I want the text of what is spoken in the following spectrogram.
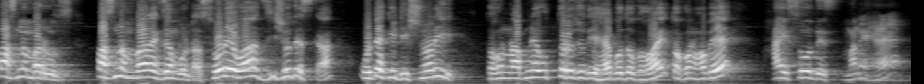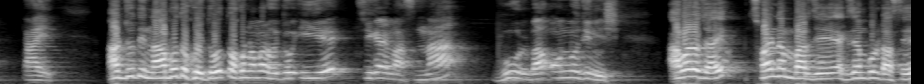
পাঁচ নাম্বার রুলস পাঁচ নাম্বার এক্সাম্পলটা সোরেওয়া জিশো দেশকা ওটা কি ডিকশনারি তখন আপনি উত্তরে যদি হ্যাঁ বোধক হয়, তখন হবে হাইসো দেশ মানে হ্যাঁ তাই। আর যদি না বোধক হইতো, তখন আমার হয়তো ইয়ে চিগাই মাছ, না, ভুল বা অন্য জিনিস। আবারও যাই, ছয় নাম্বার যে এক্সাম্পলটা আছে,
